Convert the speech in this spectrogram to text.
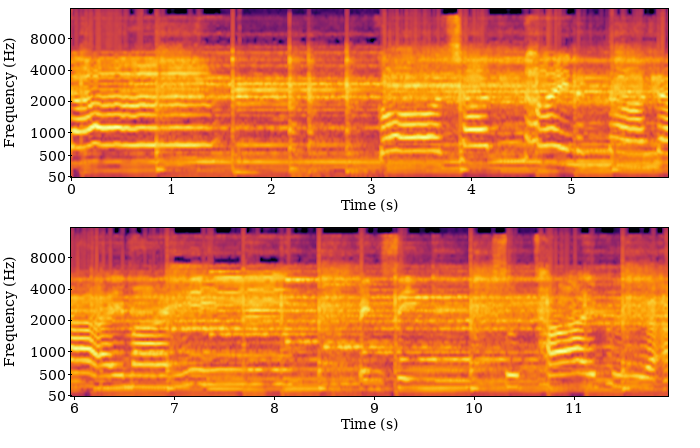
ญากอดฉันให้นานๆได้ไหม เป็นสิ่งสุดท้ายเพื่ออ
